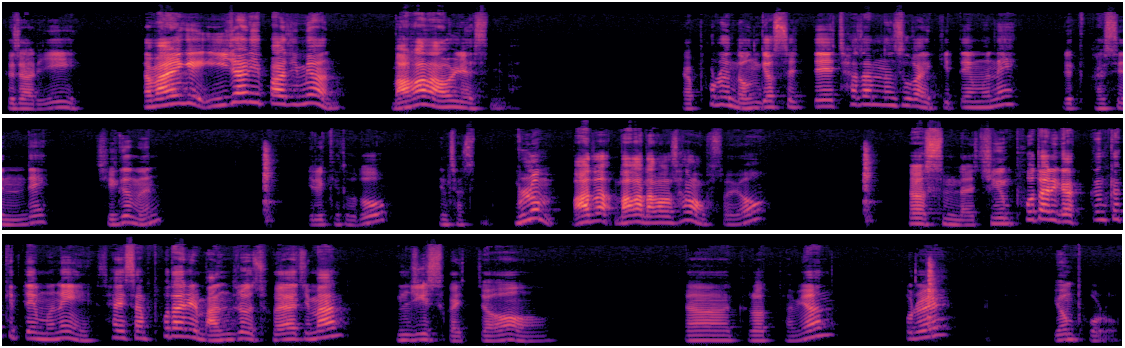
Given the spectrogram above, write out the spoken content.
그 자리. 자, 만약에 이 자리 빠지면 마가 나올려 했습니다. 그러니까 포를 넘겼을 때 찾아잡는 수가 있기 때문에 이렇게 갈 수 있는데 지금은 이렇게 둬도 괜찮습니다. 물론 마다, 마가 나가도 상관없어요. 그렇습니다. 지금 포다리가 끊겼기 때문에 사실상 포다리를 만들어 줘야지만 움직일 수가 있죠. 자 그렇다면 포를 이렇게 연포로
